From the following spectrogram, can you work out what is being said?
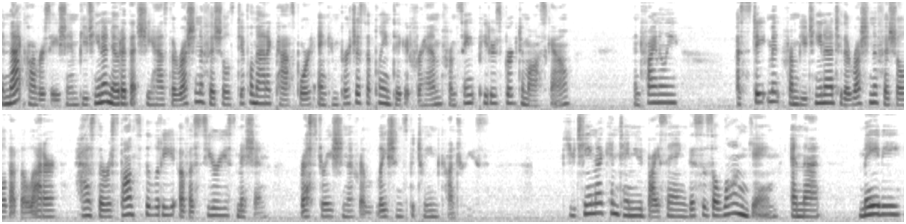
In that conversation, Butina noted that she has the Russian official's diplomatic passport and can purchase a plane ticket for him from St. Petersburg to Moscow. And finally, a statement from Butina to the Russian official that the latter has the responsibility of a serious mission restoration of relations between countries. Butina continued by saying this is a long game and that maybe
